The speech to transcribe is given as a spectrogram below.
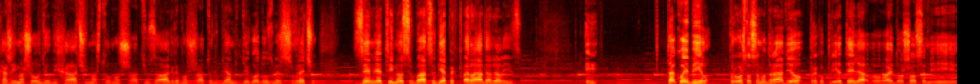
Kaže, imaš ovdje u Bihaću, imaš to, možeš raditi u Zagreb, možeš raditi u Ljubljani, gdje god uzmeš vreću zemlje, ti nosi u bacu gepek pa rada analizu. I tako je bilo. Prvo što sam odradio, preko prijatelja, ovaj, došao sam i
